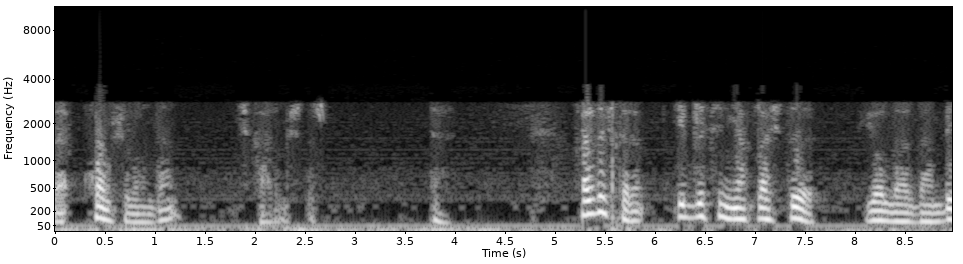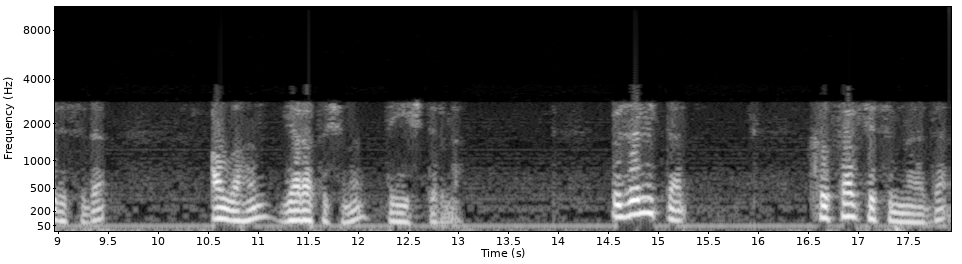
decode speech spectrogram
ve komşuluğundan çıkarmıştır. Kardeşlerim, iblisin yaklaştığı yollardan birisi de Allah'ın yaratışını değiştirme. Özellikle kırsal kesimlerde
